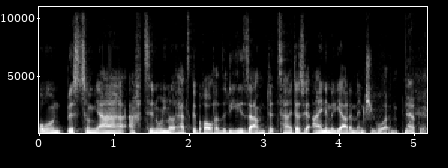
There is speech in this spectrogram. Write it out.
Und bis zum Jahre 1800 hat es gebraucht, also die gesamte Zeit, dass wir eine Milliarde Menschen wurden. Okay.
